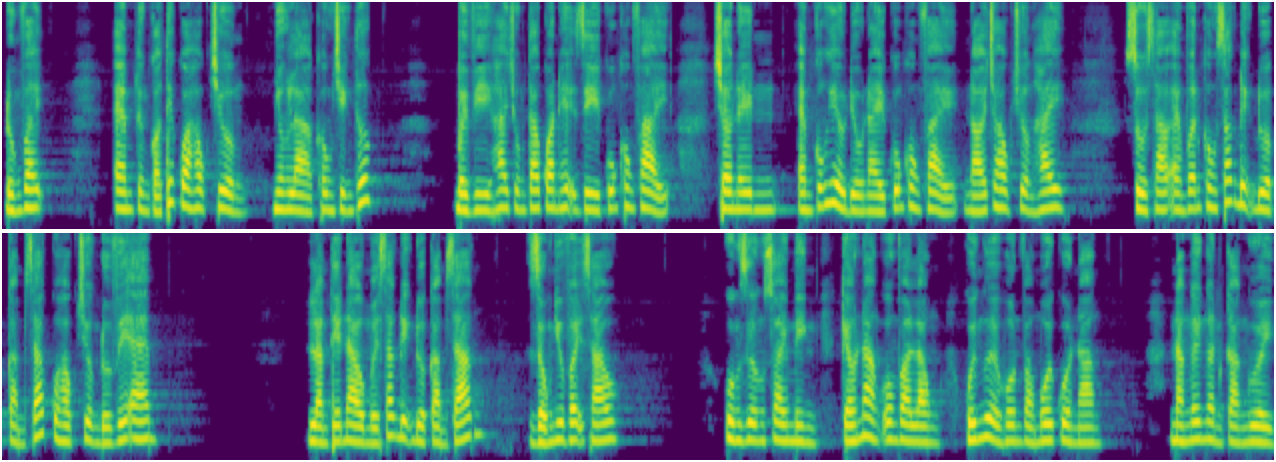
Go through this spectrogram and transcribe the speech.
Đúng vậy, em từng có thích qua học trường, nhưng là không chính thức. Bởi vì hai chúng ta quan hệ gì cũng không phải, cho nên em cũng hiểu điều này cũng không phải nói cho học trường hay. Dù sao em vẫn không xác định được cảm giác của học trường đối với em. Làm thế nào mới xác định được cảm giác? Giống như vậy sao? Uông Dương xoay mình, kéo nàng ôm vào lòng, cúi người hôn vào môi của nàng. Nàng ngây ngẩn cả người,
